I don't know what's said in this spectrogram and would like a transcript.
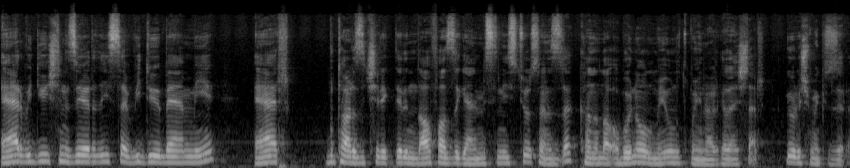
Eğer video işinize yaradıysa videoyu beğenmeyi, eğer bu tarz içeriklerin daha fazla gelmesini istiyorsanız da kanala abone olmayı unutmayın arkadaşlar. Görüşmek üzere.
